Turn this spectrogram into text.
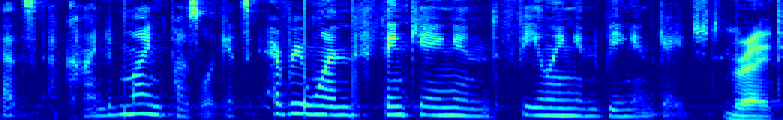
That's a kind of mind puzzle. It gets everyone thinking and feeling and being engaged. Right.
